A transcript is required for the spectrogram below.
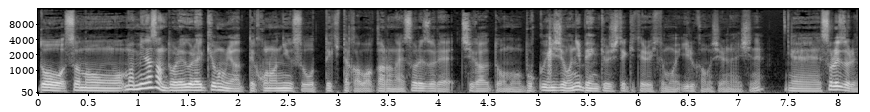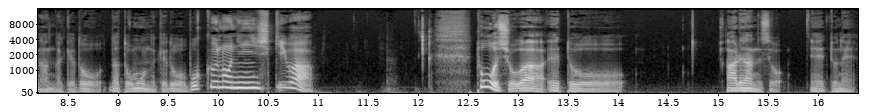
とその、まあ、皆さんどれぐらい興味あってこのニュースを追ってきたかわからない。それぞれ違うと思う。僕以上に勉強してきてる人もいるかもしれないしね、えー、それぞれなんだけどだと思うんだけど僕の認識は当初は、えっと、あれなんですよ。えっとね、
